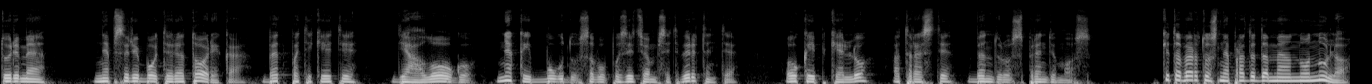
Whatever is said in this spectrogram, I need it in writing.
Turime neapsiriboti retoriką, bet patikėti dialogu, ne kaip būdų savo pozicijoms įtvirtinti, o kaip keliu atrasti bendrus sprendimus. Kita vertus, nepradedame nuo nulio,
